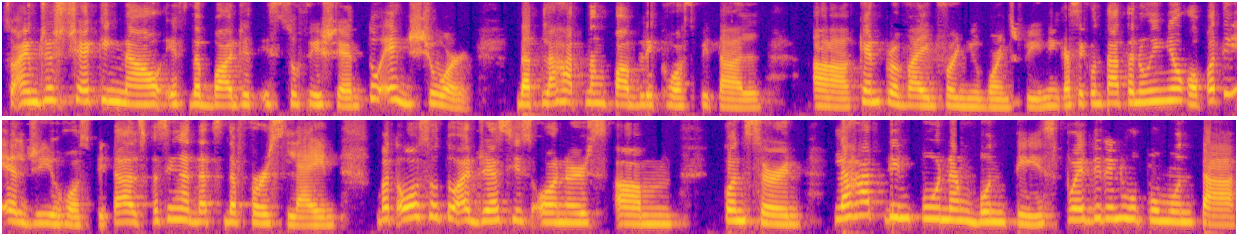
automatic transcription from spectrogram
So I'm just checking now if the budget is sufficient to ensure that lahat ng public hospital uh, can provide for newborn screening. Kasi kung tatanungin niyo ako, pati LGU hospitals, kasi nga that's the first line. But also to address his honor's um, concern, lahat din po ng buntis, pwede rin ho pumunta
